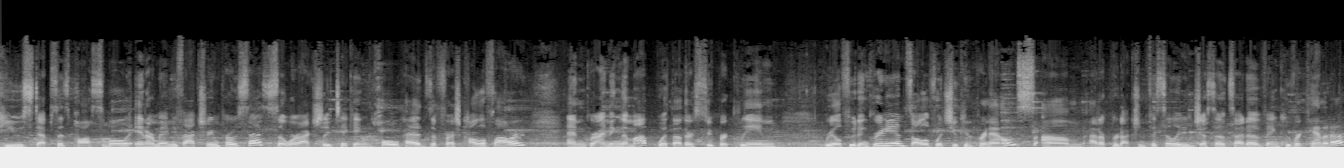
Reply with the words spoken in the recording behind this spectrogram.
few steps as possible in our manufacturing process. So we're actually taking whole heads of fresh cauliflower and grinding them up with other super clean real food ingredients, all of which you can pronounce, um, at our production facility just outside of Vancouver, Canada.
